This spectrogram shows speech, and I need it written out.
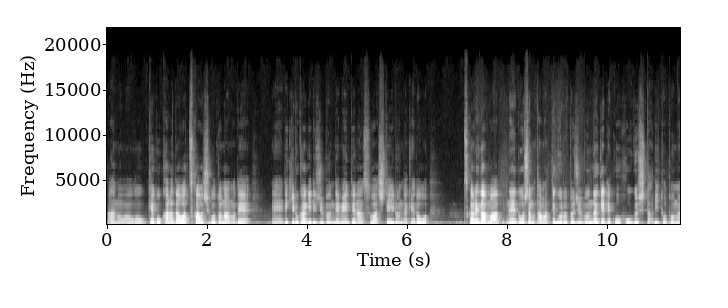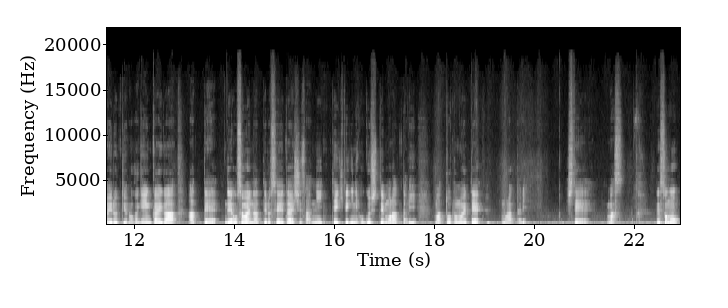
あの結構体は使う仕事なので、えーできる限り自分でメンテナンスはしているんだけど疲れがまあねどうしても溜まってくると自分だけでこうほぐしたり整えるっていうのが限界があってでお世話になってる整体師さんに定期的にほぐしてもらったり、まあ、整えてもらったりしてます。でその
